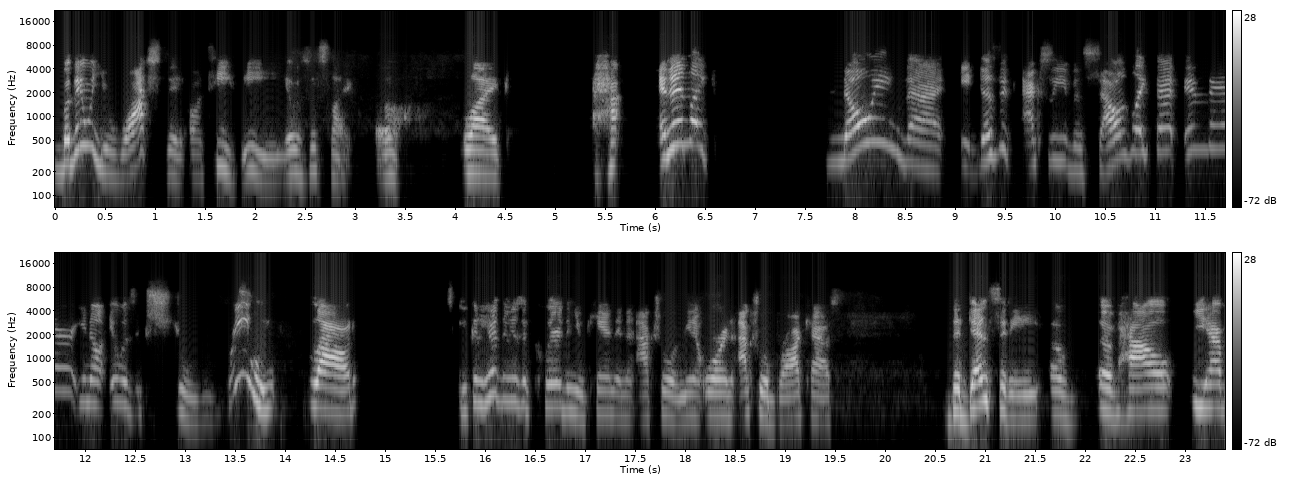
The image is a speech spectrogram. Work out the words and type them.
But then when you watched it on TV, it was just like, ugh, like, ha- and then like knowing that it doesn't actually even sound like that in there, you know, it was extremely loud. You can hear the music clearer than you can in an actual arena or an actual broadcast. The density of of how you have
